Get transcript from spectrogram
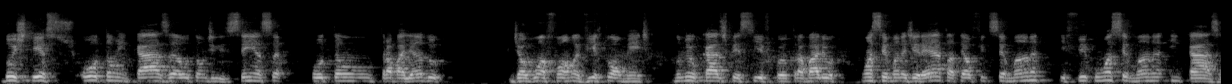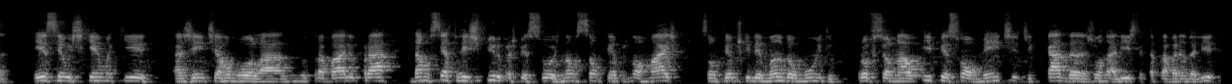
dois terços ou estão em casa, ou estão de licença, ou estão trabalhando de alguma forma virtualmente. No meu caso específico, eu trabalho uma semana direto até o fim de semana e fico uma semana em casa. Esse é o esquema que a gente arrumou lá no trabalho para dar um certo respiro para as pessoas. Não são tempos normais, são tempos que demandam muito profissional e pessoalmente de cada jornalista que está trabalhando ali,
